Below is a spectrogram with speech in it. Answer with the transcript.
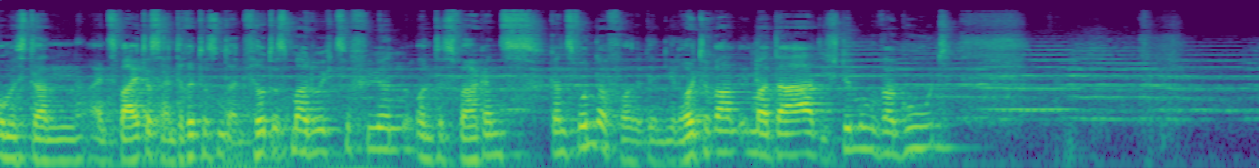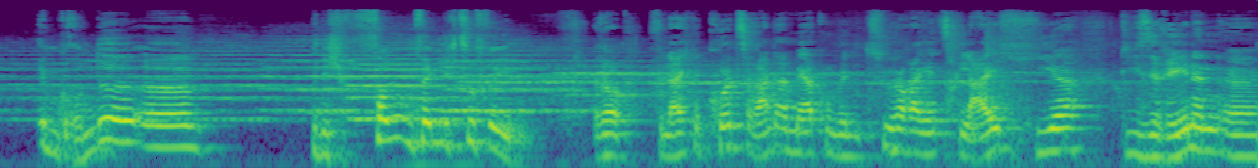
um es dann ein zweites, ein drittes und ein viertes Mal durchzuführen. Und es war ganz, ganz wundervoll, denn die Leute waren immer da, die Stimmung war gut. Im Grunde äh, bin ich vollumfänglich zufrieden. Also vielleicht eine kurze Randanmerkung, wenn die Zuhörer jetzt gleich hier die Sirenen äh,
